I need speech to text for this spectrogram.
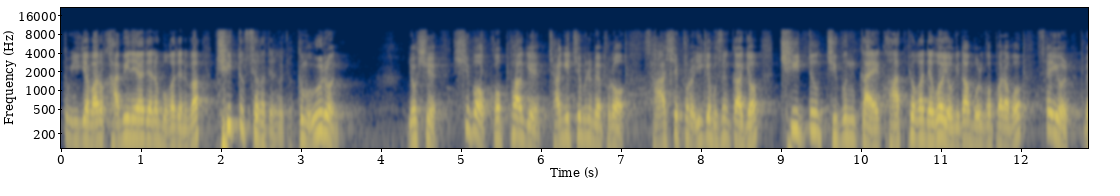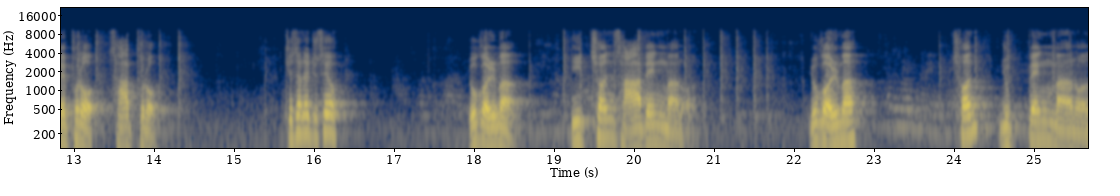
그럼 이게 바로 갑이 내야 되는 뭐가 되는가? 취득세가 되는 거죠. 그럼 을은 역시 10억 곱하기 자기 지분이 몇 프로? 40% 이게 무슨 가격? 취득 지분가의 과표가 되고 여기다 뭘 곱하라고? 세율 몇 프로? 4% 계산해 주세요. 요거 얼마? 2,400만 원. 요거 얼마? 1,600만 원.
